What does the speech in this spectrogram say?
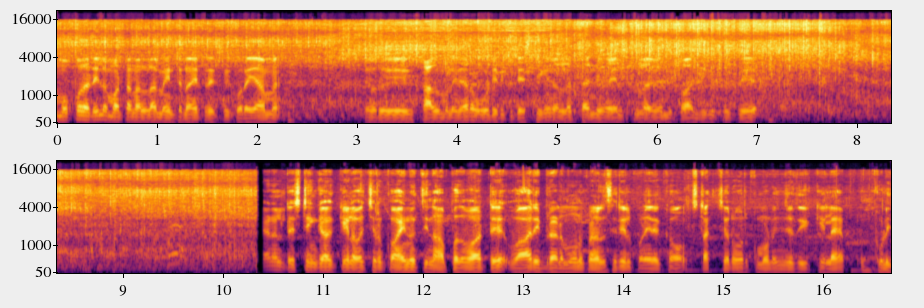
முப்பது அடியில் மட்டும் நல்லா மெயின்டைன் ஆகிட்டு இருக்கு குறையாமல் ஒரு கால் மணி நேரம் ஓடி இருக்கு டெஸ்டிங்கு நல்லா தண்ணி வயல் ஃபுல்லாகவே வந்து பாஞ்சிக்கிட்டு இருக்குது பேனல் டெஸ்டிங்காக கீழே வச்சுருக்கோம். ஐநூற்றி நாற்பது வாட்டு வாரி பிராண்ட் மூணு பேனல் சீரியல் பண்ணியிருக்கோம். ஸ்ட்ரக்சர் ஒர்க் முடிஞ்சது கீழே. குழி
